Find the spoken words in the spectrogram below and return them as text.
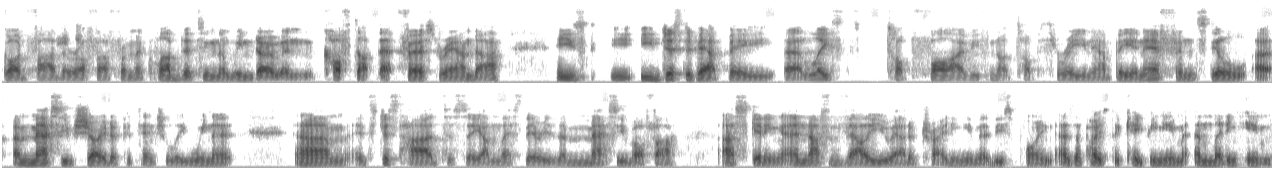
godfather offer from a club that's in the window and coughed up that first rounder, he's he, he'd just about be at least top five, if not top three, in our BNF, and still a, a massive show to potentially win it. Um, it's just hard to see unless there is a massive offer us getting enough value out of trading him at this point, as opposed to keeping him and letting him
